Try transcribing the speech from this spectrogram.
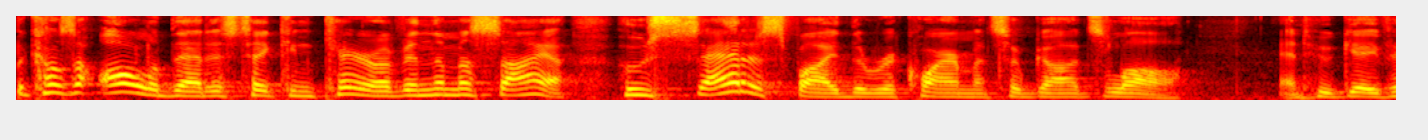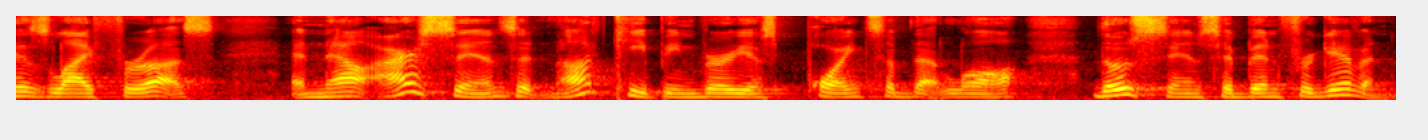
because all of that is taken care of in the Messiah who satisfied the requirements of God's law and who gave his life for us. And now our sins at not keeping various points of that law, those sins have been forgiven.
